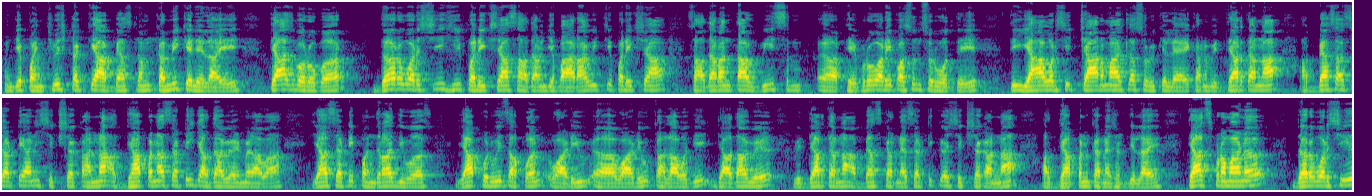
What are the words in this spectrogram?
म्हणजे पंचवीस टक्के अभ्यासक्रम कमी केलेला आहे. त्याचबरोबर दरवर्षी ही परीक्षा साधारण म्हणजे बारावीची परीक्षा साधारणतः वीस फेब्रुवारीपासून सुरू होते. ती यावर्षी चार मार्चला सुरू केली आहे. कारण विद्यार्थ्यांना अभ्यासासाठी आणि शिक्षकांना अध्यापनासाठी जादा वेळ मिळावा यासाठी पंधरा दिवस. यापूर्वीच आपण वाढीव वाढीव कालावधी जादा वेळ विद्यार्थ्यांना अभ्यास करण्यासाठी किंवा शिक्षकांना अध्यापन करण्यासाठी दिला आहे. त्याचप्रमाणे दरवर्षी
